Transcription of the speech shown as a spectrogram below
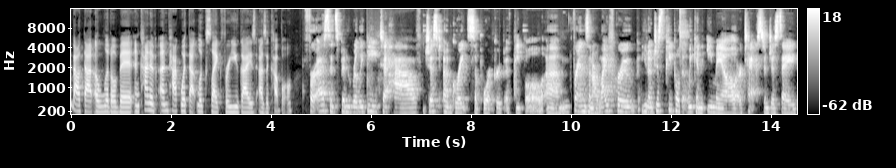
about that a little bit and kind of unpack what that looks like for you guys as a couple. For us, it's been really key to have just a great support group of people, um, friends in our life group, you know, just people that we can email or text and just say,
